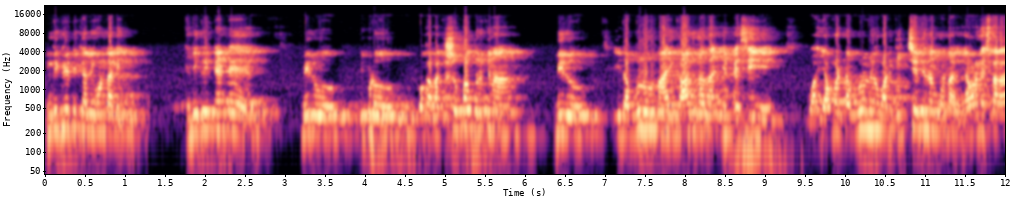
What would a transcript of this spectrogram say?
ఇంటిగ్రిటీ కలిగి ఉండాలి. ఇంటిగ్రిటీ అంటే మీరు ఇప్పుడు ఒక లక్ష రూపాయలు దొరికిన మీరు ఈ డబ్బులు నాయి కాదు కదా అని చెప్పేసి ఎవరి డబ్బులు వాడికి ఇచ్చే విధంగా ఉండాలి. ఎవరైనా ఇస్తారా?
